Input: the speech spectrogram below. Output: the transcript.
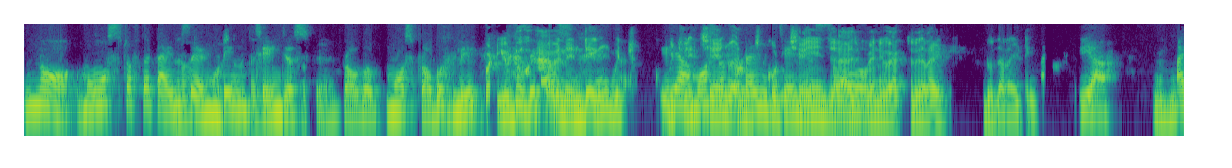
No most of the times No, the ending the time. changes Okay. probably most probably But you do have an ending which which yeah will most change of the or which time it could changes. change as when you actually write do the writing. yeah Mhm. i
